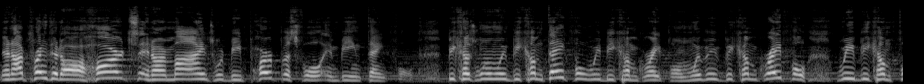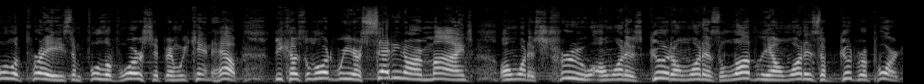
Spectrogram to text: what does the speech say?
And I pray that our hearts and our minds would be purposeful in being thankful. Because when we become thankful, we become grateful. And when we become grateful, we become full of praise and full of worship, and we can't help. Because, Lord, we are setting our minds on what is true, on what is good, on what is lovely, on what is of good report.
